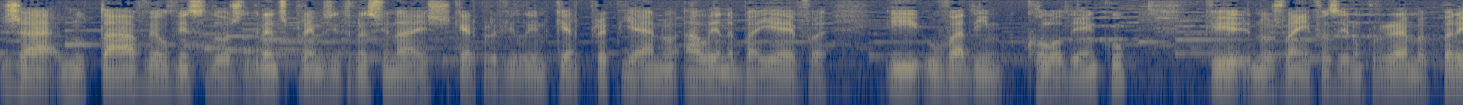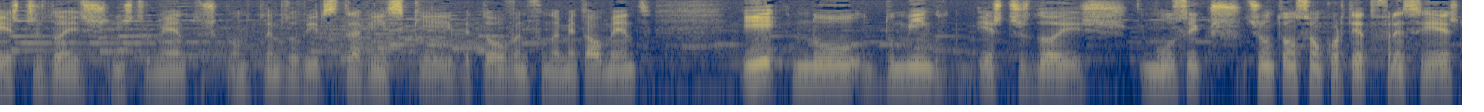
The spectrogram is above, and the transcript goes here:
já notável, vencedores de grandes prémios internacionais, quer para violino, quer para piano, a Helena Baeva e o Vadim Kolodenko que nos vêm fazer um programa para estes dois instrumentos, onde podemos ouvir Stravinsky e Beethoven, fundamentalmente. E no domingo, estes dois músicos juntam-se a um quarteto francês,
